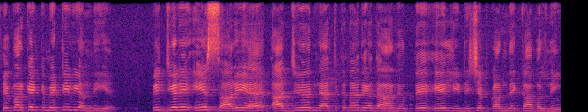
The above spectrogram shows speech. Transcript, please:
ਫਿਰ ਵਰਕਿੰਗ ਕਮੇਟੀ ਵੀ ਆਂਦੀ ਹੈ। ਵੀ ਜਿਹੜੇ ਇਹ ਸਾਰੇ ਹੈ, ਅੱਜ ਨੈਤਿਕਤਾ ਦੇ ਆਧਾਰ ਦੇ ਉੱਤੇ ਇਹ ਲੀਡਰਸ਼ਿਪ ਕਰਨ ਦੇ ਕਾਬਿਲ ਨਹੀਂ।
